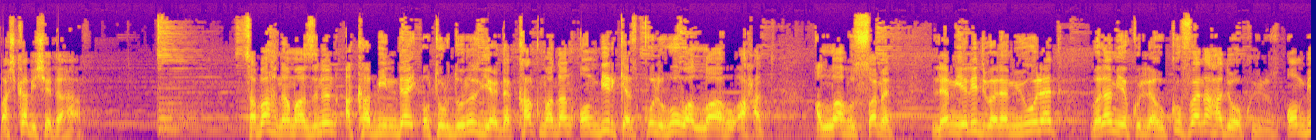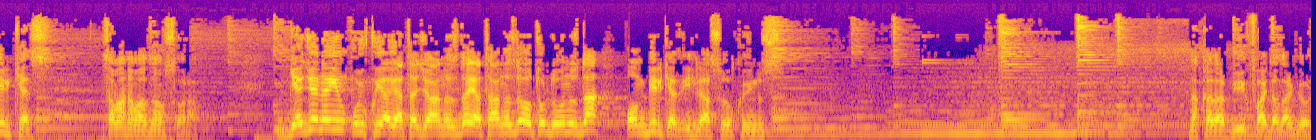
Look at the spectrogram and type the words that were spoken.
Başka bir şey daha. Sabah namazının akabinde oturduğunuz yerde kalkmadan 11 kez kul huvallahu ahad. Allahu samed. Lem yelid ve lem yulad ve lem yekul lehu kufuven ahad okuyunuz. 11 kez sabah namazdan sonra. Geceleyin uykuya yatacağınızda, yatağınızda oturduğunuzda 11 kez İhlas'ı okuyunuz. Ne kadar büyük faydalar gör,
